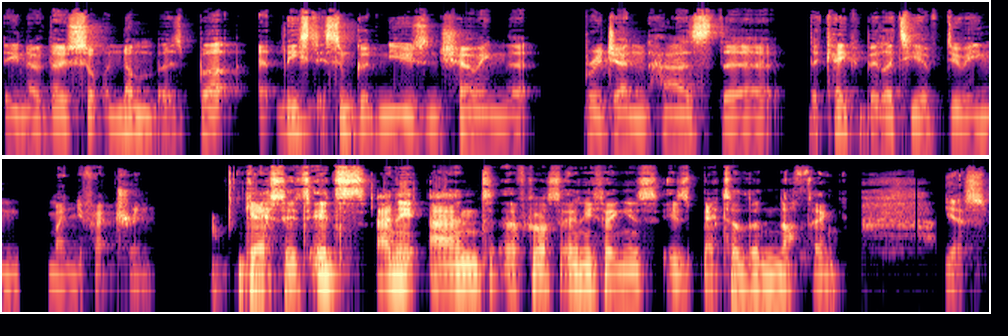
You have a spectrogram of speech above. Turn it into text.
you know, those sort of numbers. But at least it's some good news and showing that Bridgend has the the capability of doing manufacturing. Yes, it's it's and it and of course anything is is better than nothing. Yes,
